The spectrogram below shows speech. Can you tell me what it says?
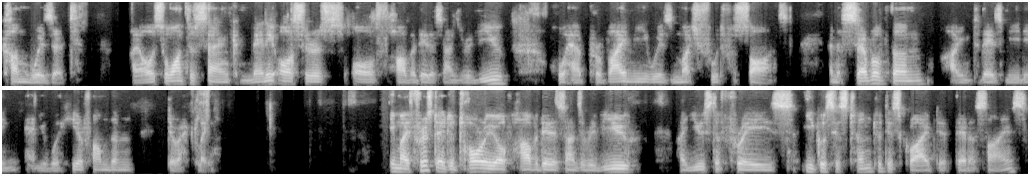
come with it. I also want to thank many authors of Harvard Data Science Review who have provided me with much food for thought. And several of them are in today's meeting and you will hear from them directly. In my first editorial of Harvard Data Science Review, I use the phrase ecosystem to describe the data science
